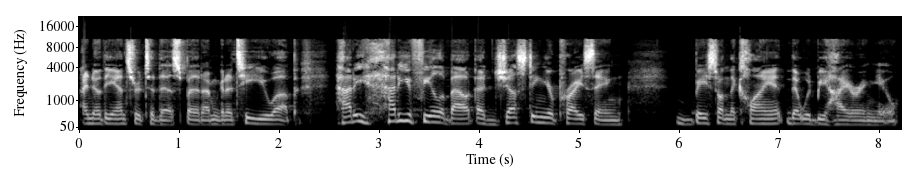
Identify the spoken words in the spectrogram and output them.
I know the answer to this, but I'm going to tee you up. How do you, how do you feel about adjusting your pricing based on the client that would be hiring you?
